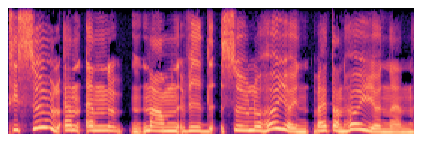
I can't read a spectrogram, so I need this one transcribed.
till Sul, en, en namn vid Sulohöjön, vad heter han, Höjönen?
